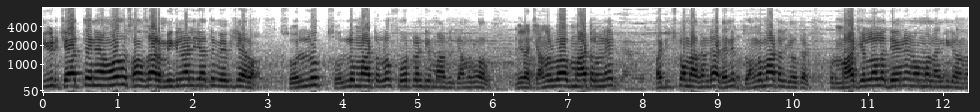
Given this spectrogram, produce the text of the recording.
ఈడు చేస్తేనేమో సంసారం మిగిలిన వాళ్ళు చేస్తే వ్యభిచారం. సొల్లు సొల్లు మాటలు ఫోర్ ట్వంటీ మాటలు చంద్రబాబు. మీరు ఆ చంద్రబాబు మాటల్ని పట్టించుకోమాకండి అడన్నీ దొంగ మాటలు చెబుతాడు. ఇప్పుడు మా జిల్లాలో దేవునే నమ్మని నందిగామ?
